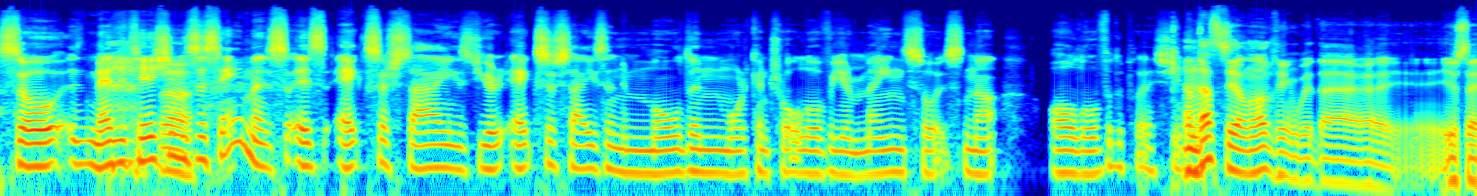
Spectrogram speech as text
so meditation is the same. It's it's exercise. You're exercising and molding more control over your mind, so it's not all over the place. You know? And that's the another thing with uh, you say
